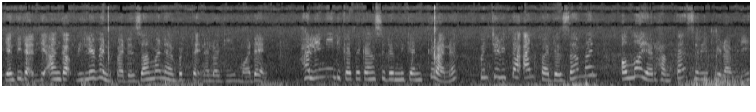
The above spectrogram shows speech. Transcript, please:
yang tidak dianggap relevan pada zaman yang berteknologi moden. Hal ini dikatakan sedemikian kerana penceritaan pada zaman Allahyarham Tan Sri P. Ramlee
